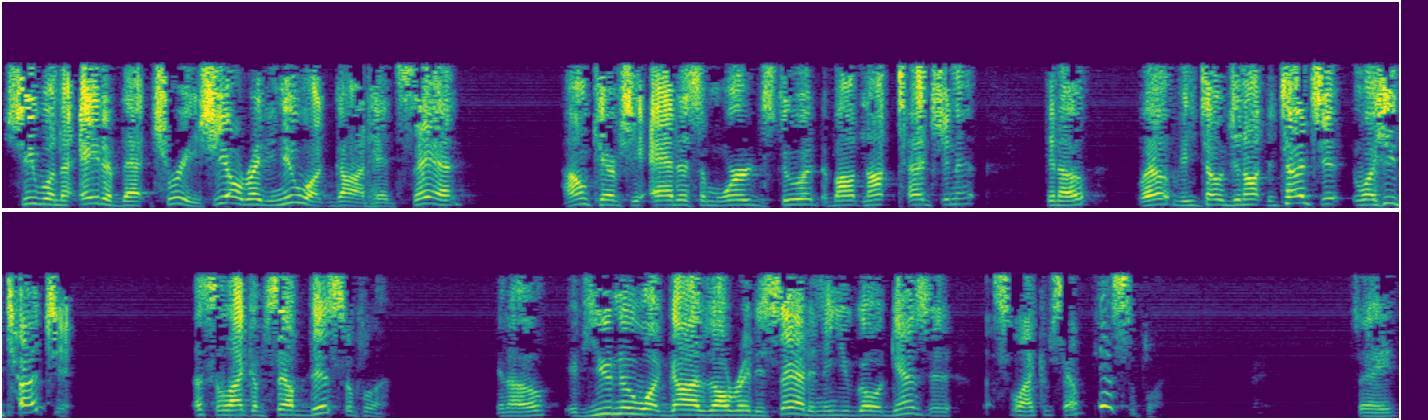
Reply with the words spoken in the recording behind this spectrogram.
she wouldn't have ate of that tree. She already knew what God had said. I don't care if she added some words to it about not touching it. You know, well, if he told you not to touch it, well, you touch it. That's the lack of self-discipline. You know, if you knew what God has already said and then you go against it, that's the lack of self-discipline. See?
